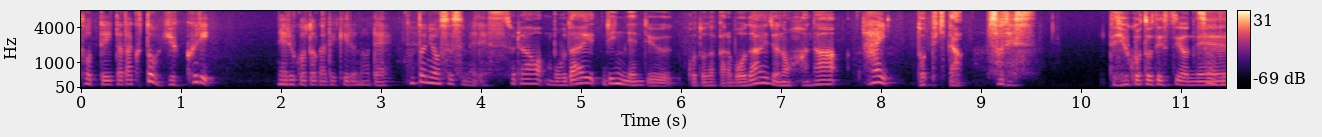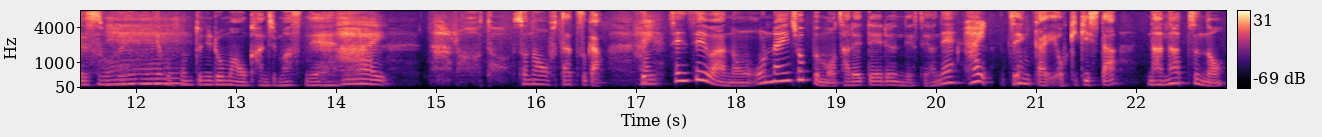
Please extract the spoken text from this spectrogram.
取っていただくとゆっくり寝ることができるので本当におすすめです。それは菩提林伝ということだから菩提樹の花、はい、取ってきた。そうです。っていうことですよね。そうですね。それにでも本当にロマンを感じますね。はい。なるほど。その二つが、はい、先生はあのオンラインショップもされているんですよね。はい。前回お聞きした七つの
